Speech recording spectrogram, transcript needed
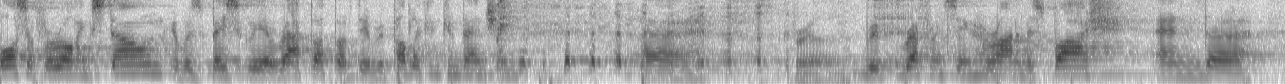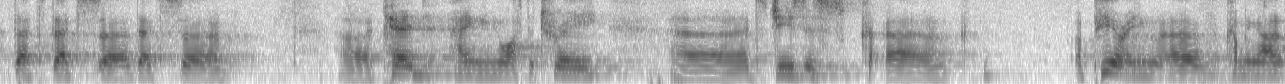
also for Rolling Stone, it was basically a wrap-up of the Republican convention. Brilliant. re- referencing Hieronymus Bosch, and uh, that's, that's, uh, that's uh, uh, Ted hanging off the tree. Uh, it's Jesus uh, appearing, uh, coming out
